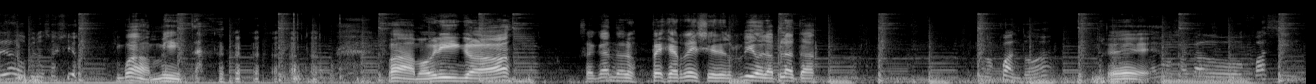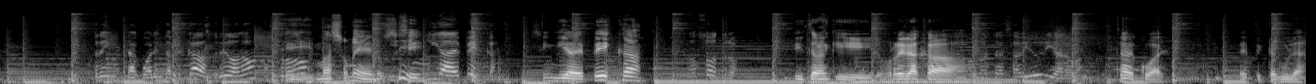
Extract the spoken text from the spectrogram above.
Enredado, pero salió. Mamita. Vamos, gringo. Sacando los pejerreyes del río de la Plata. Unos cuantos, ¿eh? Sí. Habíamos sacado fácil 30, 40 pescados entre dos, ¿no? Nosotros Sí, más o menos, Y sí. sin guía de pesca. Sin guía de pesca Nosotros, y tranquilo, relajado. con nuestra sabiduría nomás. Tal cual. Espectacular.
